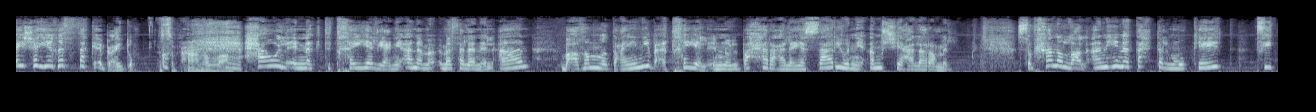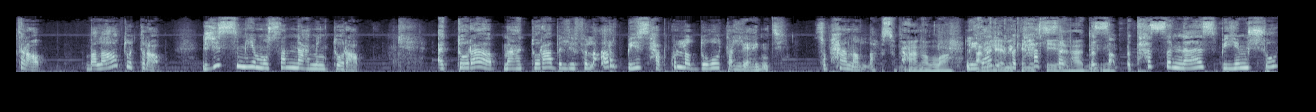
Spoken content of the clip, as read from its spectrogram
أي شيء يغثك ابعده. سبحان الله حاول إنك تتخيل يعني أنا مثلا الآن بغمض عيني بتخيل إنه البحر على يساري وإني أمشي على رمل. سبحان الله الآن هنا تحت الموكيت في تراب بلاط وتراب. جسمي مصنع من تراب. التراب مع التراب اللي في الأرض بيسحب كل الضغوط اللي عندي. سبحان الله. سبحان الله. لذلك بتحصل هذه. بالضبط بتحصل ناس بيمشوا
